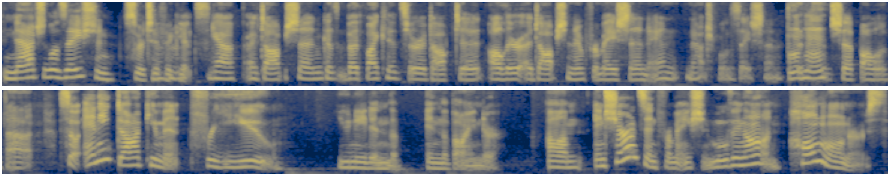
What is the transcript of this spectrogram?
Naturalization certificates. Mm-hmm. Yeah. Adoption, because both my kids are adopted, all their adoption information and naturalization, mm-hmm. citizenship, all of that. So any document for you, you need in the in the binder. Um, insurance information. Moving on. Homeowners,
